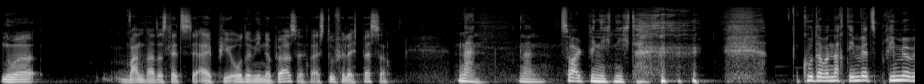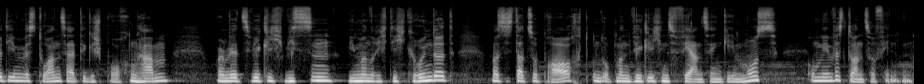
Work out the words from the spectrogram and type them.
Nur, wann war das letzte IPO der Wiener Börse? Weißt du vielleicht besser? Nein, nein, so alt bin ich nicht. Gut, aber nachdem wir jetzt primär über die Investorenseite gesprochen haben, wollen wir jetzt wirklich wissen, wie man richtig gründet, was es dazu braucht und ob man wirklich ins Fernsehen gehen muss, um Investoren zu finden.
